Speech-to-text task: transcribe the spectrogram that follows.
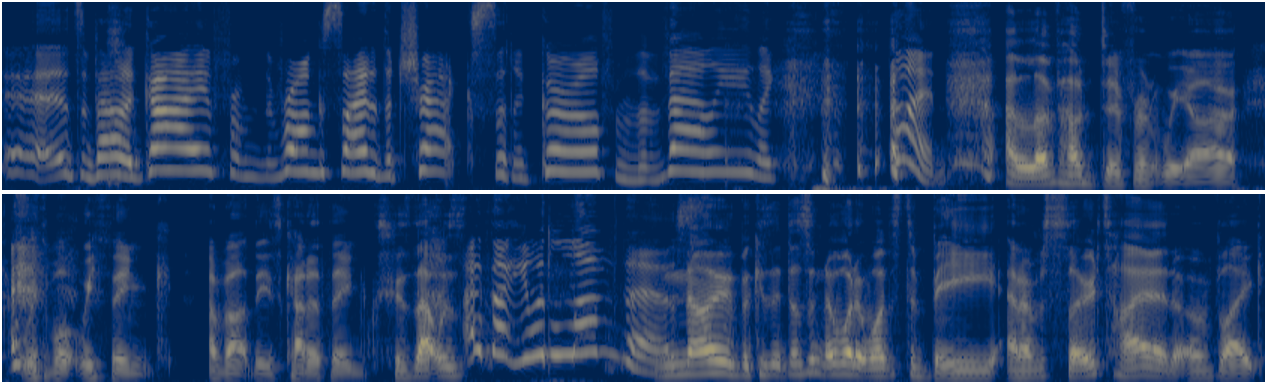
It's about a guy from the wrong side of the tracks and a girl from the valley. Like, fun. I love how different we are with what we think about these kind of things. Because that was I thought you would love this. no, because it doesn't know what it wants to be, and I'm so tired of like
